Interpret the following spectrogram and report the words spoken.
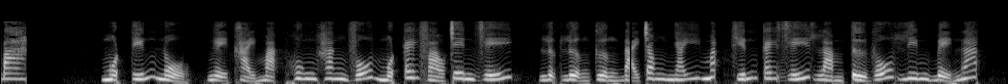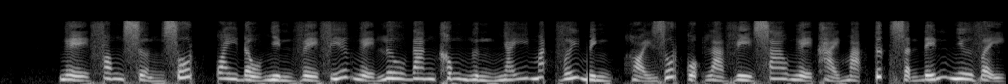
Ba. Một tiếng nổ, nghệ khải mạc hung hăng vỗ một cái vào trên ghế, lực lượng cường đại trong nháy mắt khiến cái ghế làm từ gỗ lim bể nát. Nghệ phong sưởng sốt, quay đầu nhìn về phía nghệ lưu đang không ngừng nháy mắt với mình, hỏi rốt cuộc là vì sao nghệ khải mạc tức giận đến như vậy.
